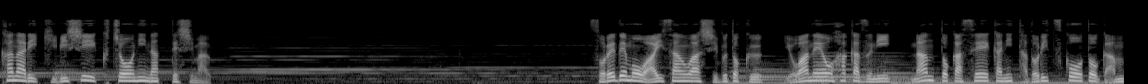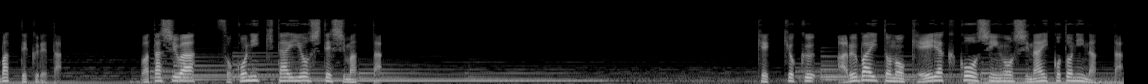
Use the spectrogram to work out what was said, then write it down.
かなり厳しい口調になってしまう。それでも Y さんはしぶとく、弱音を吐かずに、なんとか成果にたどり着こうと頑張ってくれた。私は、そこに期待をしてしまった。結局、アルバイトの契約更新をしないことになった。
